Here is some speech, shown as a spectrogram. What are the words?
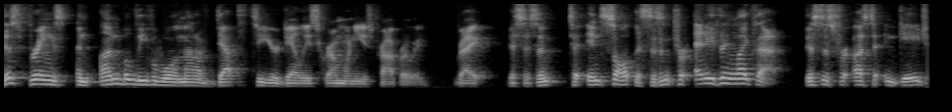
This brings an unbelievable amount of depth to your daily scrum when used properly, right? This isn't to insult, this isn't for anything like that. This is for us to engage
